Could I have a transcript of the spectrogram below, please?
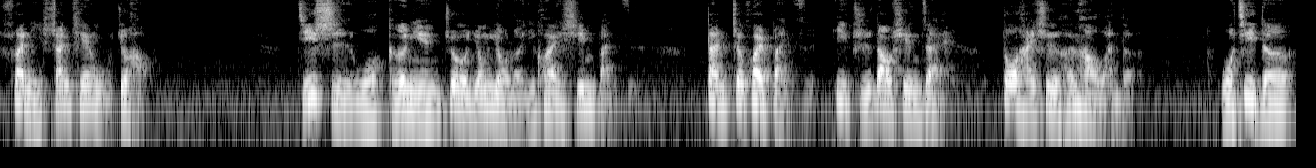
算你三千五就好。即使我隔年就拥有了一块新板子，但这块板子一直到现在都还是很好玩的。我记得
